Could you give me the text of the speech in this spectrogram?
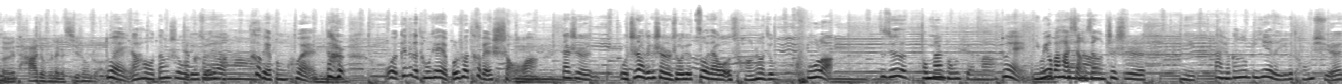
等于他就是那个牺牲者。对，然后当时我就觉得特别崩溃，嗯。但是我跟这个同学也不是说特别熟啊，嗯。但是我知道这个事儿的时候，就坐在我的床上就哭了，嗯。就觉得同班同学吗？对你没有办法想象这是你大学刚刚毕业的一个同学，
